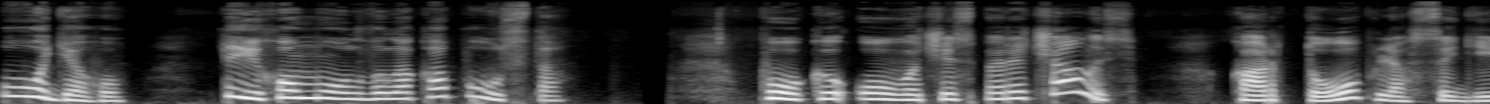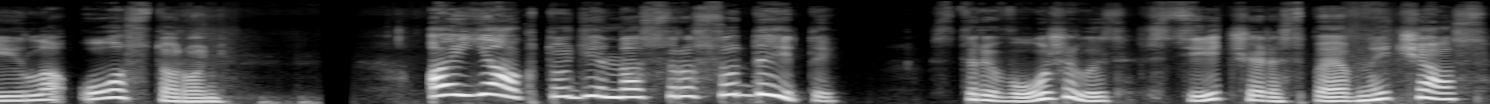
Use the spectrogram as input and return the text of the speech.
одягу, тихо мовила капуста. Поки овочі сперечались, картопля сиділа осторонь. А як тоді нас розсудити? стривожились всі через певний час.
